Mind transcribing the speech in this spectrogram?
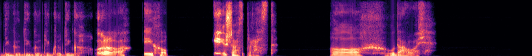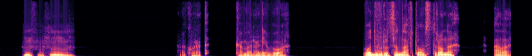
Digo, digo, digo, digo. I hop. I szas proste. Och, udało się. Hmm, hmm, hmm. Akurat kamera nie była odwrócona w tą stronę, ale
